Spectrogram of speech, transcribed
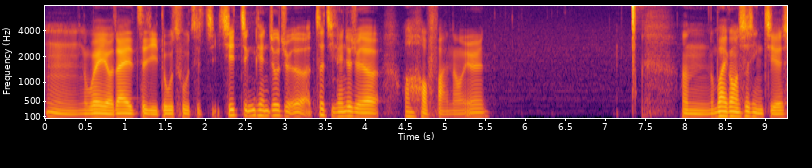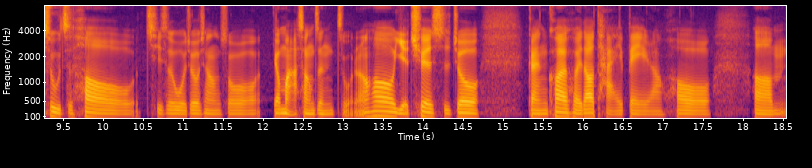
嗯，我也有在自己督促自己。其实今天就觉得，这几天就觉得啊、好烦哦。因为，嗯，外公的事情结束之后，其实我就想说要马上振作，然后也确实就赶快回到台北，然后，嗯，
